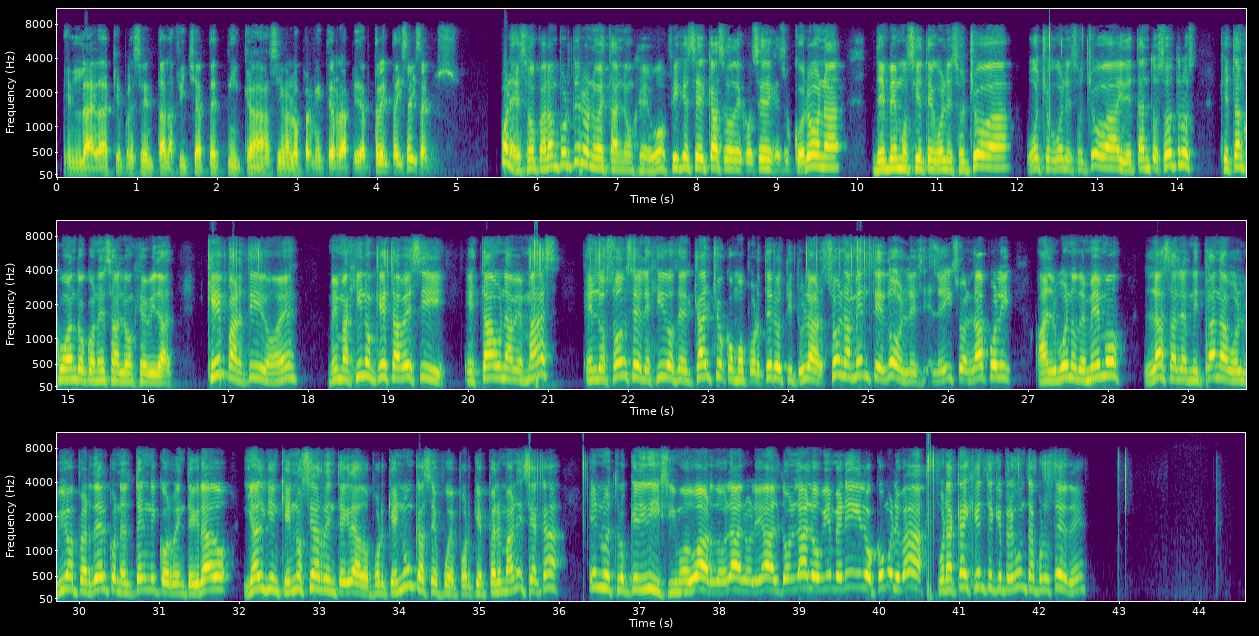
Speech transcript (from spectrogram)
en la edad que presenta la ficha técnica, si me lo permite rápida, 36 años. Por eso, para un portero no es tan longevo. Fíjese el caso de José de Jesús Corona, de Memo siete goles Ochoa, ocho goles Ochoa y de tantos otros que están jugando con esa longevidad. ¿Qué partido, eh? Me imagino que esta vez sí está una vez más en los 11 elegidos del calcio como portero titular. Solamente dos le, le hizo el Napoli al bueno de Memo la Salernitana volvió a perder con el técnico reintegrado y alguien que no se ha reintegrado porque nunca se fue, porque permanece acá, es nuestro queridísimo Eduardo Lalo Leal. Don Lalo, bienvenido, ¿cómo le va? Por acá hay gente que pregunta por usted, ¿eh?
